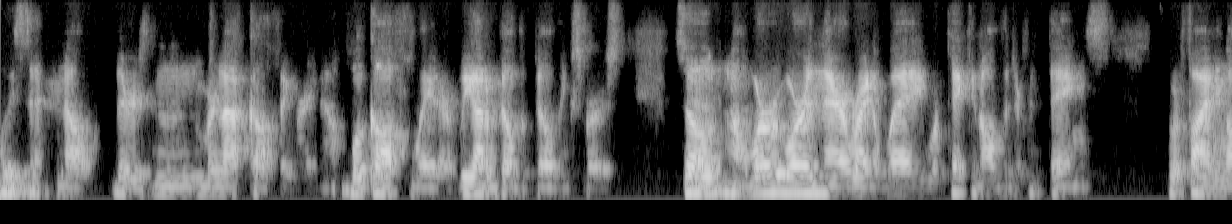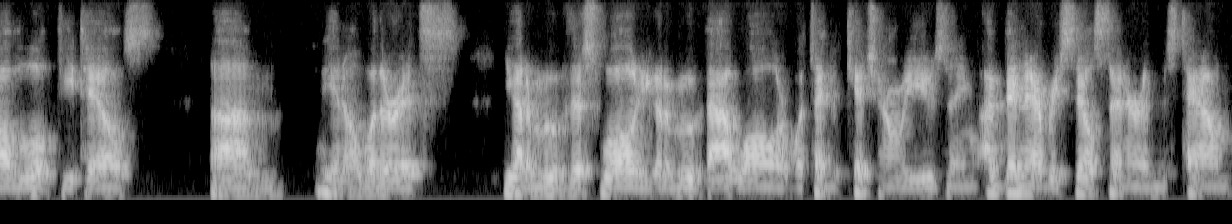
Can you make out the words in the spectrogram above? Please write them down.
we said no. There's we're not golfing right now. We'll golf later. We got to build the buildings first. So no, we're we're in there right away. We're picking all the different things. We're finding all the little details. Um, you know, whether it's you got to move this wall, you got to move that wall, or what type of kitchen are we using? I've been to every sales center in this town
